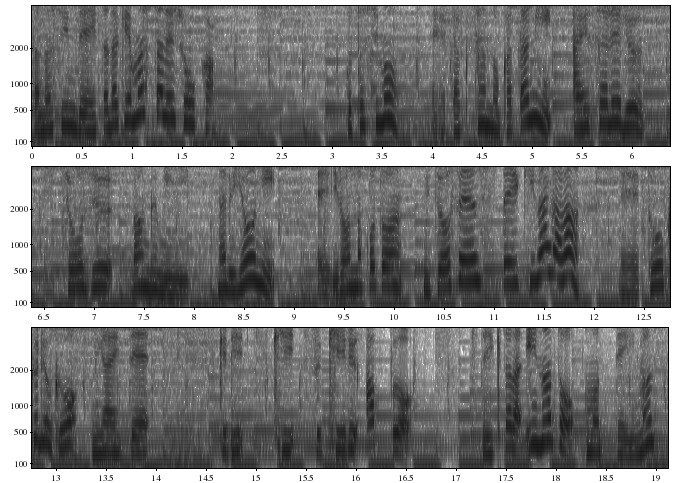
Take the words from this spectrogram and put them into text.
楽しんでいただけましたでしょうか？今年も、えーたくさんの方に愛される、えー長寿番組になるように、えーいろんなことに挑戦していきながら、えトーク力を磨いて、キルスキスキルアップをしていけたらいいなと思っています、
